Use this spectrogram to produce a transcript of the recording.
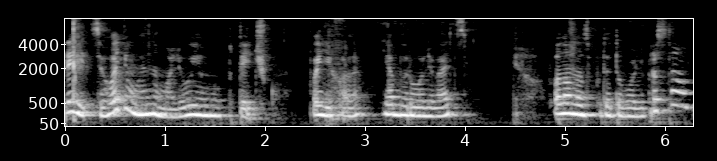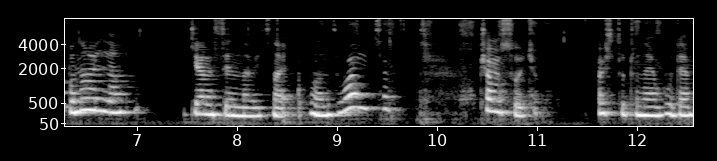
Привіт! Сьогодні ми намалюємо птичку. Поїхали. Я беру олівець. Вона у нас буде доволі проста, банальна. Я не сильно навіть знаю, як вона називається. В чому суть? Ось тут у неї буде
